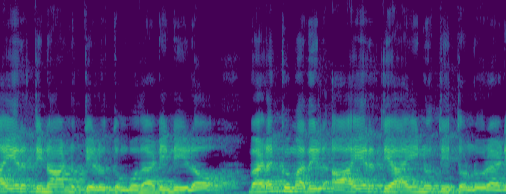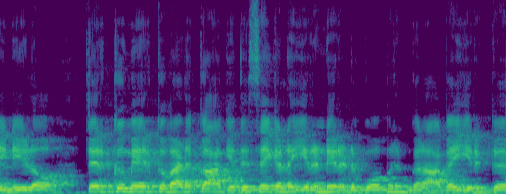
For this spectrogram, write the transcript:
ஆயிரத்தி நானூற்றி எழுபத்தொம்போது அடி நீளம் வடக்கு மதில் ஆயிரத்தி ஐநூற்றி தொண்ணூறு அடி நீளம் தெற்கு மேற்கு வடக்கு ஆகிய திசைகளில் இரண்டு இரண்டு கோபுரங்களாக இருக்கு.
